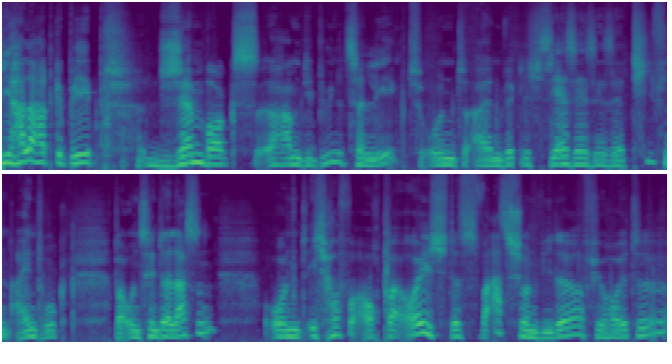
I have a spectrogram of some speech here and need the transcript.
Die Halle hat gebebt, Jambox haben die Bühne zerlegt und einen wirklich sehr, sehr, sehr, sehr tiefen Eindruck bei uns hinterlassen. Und ich hoffe auch bei euch, das war's schon wieder für heute.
